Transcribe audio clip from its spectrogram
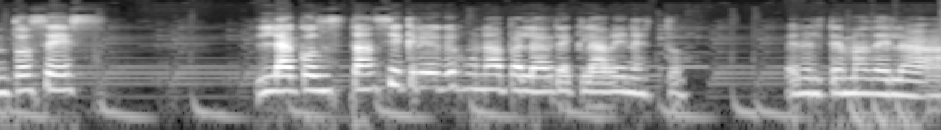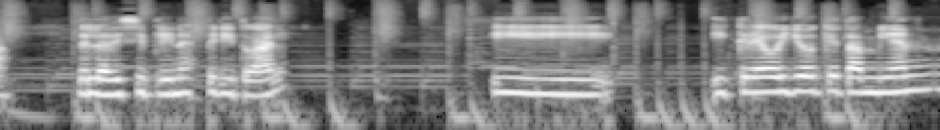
Entonces, la constancia creo que es una palabra clave en esto, en el tema de la, de la disciplina espiritual. Y, y creo yo que también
